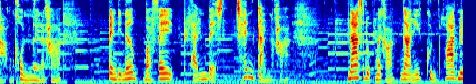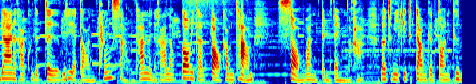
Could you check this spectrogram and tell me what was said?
3 คนเลยนะคะ เป็นดินเนอร์บุฟเฟ่ plant-based เช่นกันนะคะ น่าสนุกไหมคะ งานนี้คุณพลาดไม่ได้นะคะ คุณจะเจอวิทยากรทั้ง 3 ท่านเลยนะคะ แล้วก็มีการตอบคำถาม 2 วันเต็มๆนะคะ เราจะมีกิจกรรมกันตอนคืน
